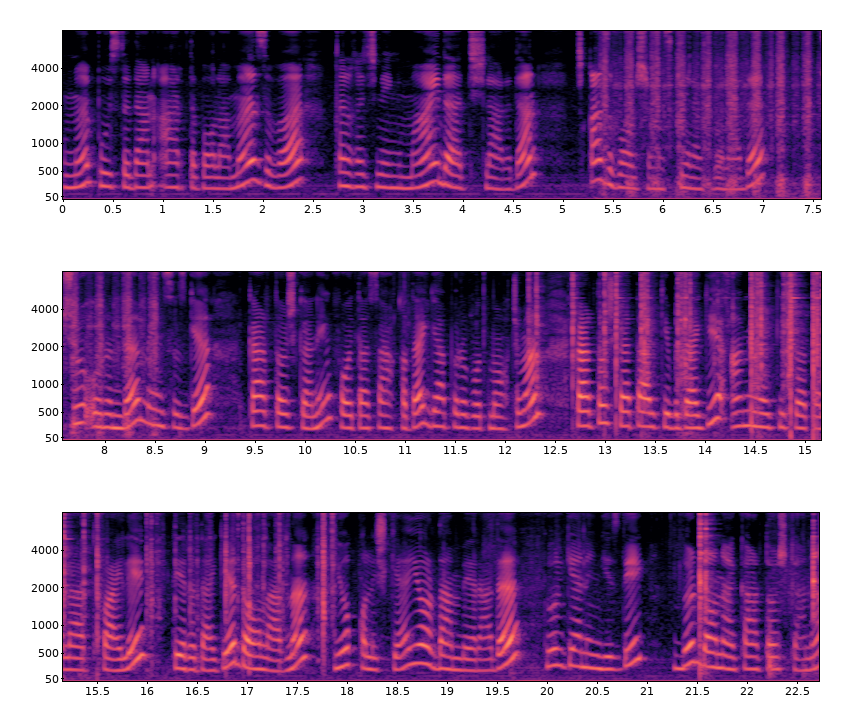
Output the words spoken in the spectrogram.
Uni po'stidan artib olamiz va qirg'ichning mayda tishlaridan chiqazib olishimiz kerak bo'ladi. Shu o'rinda men sizga kartoshkaning foydasi haqida gapirib o'tmoqchiman. Kartoshka tarkibidagi aminokislotalar tufayli teridagi dog'larni yo'q qilishga yordam beradi. Ko'rganingizdek bir dona kartoshkani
